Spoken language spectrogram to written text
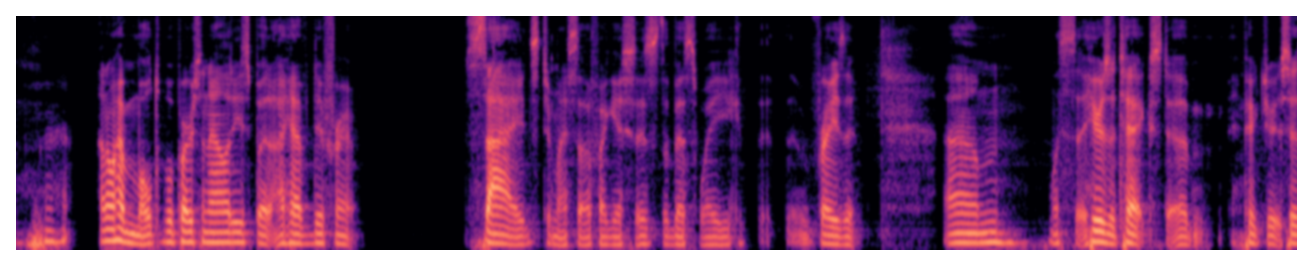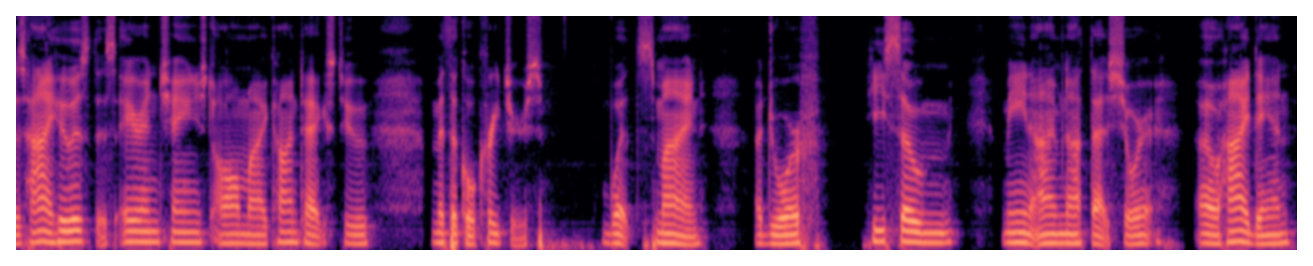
I don't have multiple personalities, but I have different sides to myself. I guess is the best way you could phrase it. Um, let's see. Here's a text uh, picture. It says, "Hi, who is this? Aaron changed all my contacts to mythical creatures. What's mine? A dwarf. He's so mean. I'm not that short. Oh, hi, Dan.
